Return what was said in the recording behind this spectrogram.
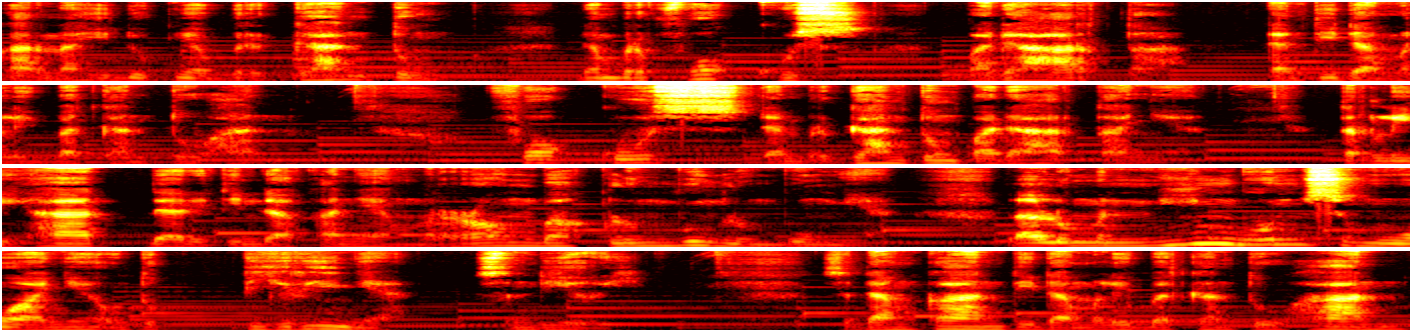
karena hidupnya bergantung dan berfokus pada harta dan tidak melibatkan Tuhan. Fokus dan bergantung pada hartanya terlihat dari tindakan yang merombak lumbung-lumbungnya, lalu menimbun semuanya untuk dirinya sendiri. Sedangkan tidak melibatkan Tuhan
